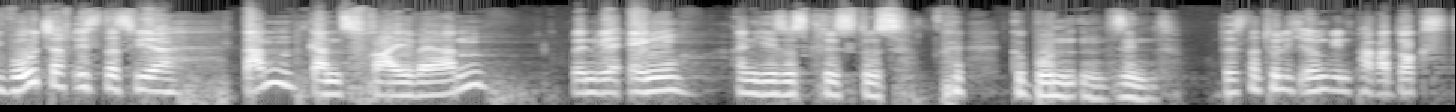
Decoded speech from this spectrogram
Die Botschaft ist, dass wir dann ganz frei werden, wenn wir eng an Jesus Christus gebunden sind. Das ist natürlich irgendwie ein Paradox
